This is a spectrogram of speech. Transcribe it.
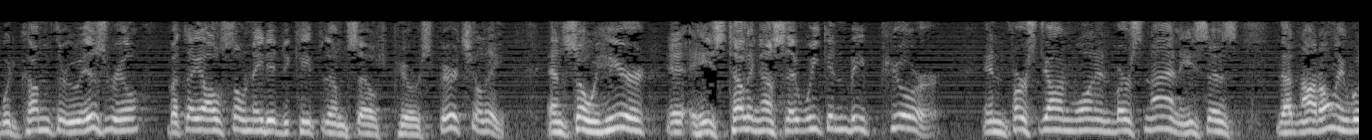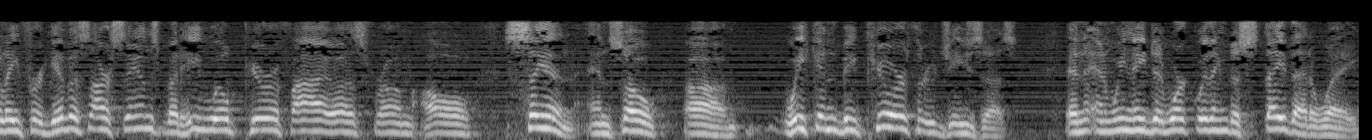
would come through Israel, but they also needed to keep themselves pure spiritually. And so here he's telling us that we can be pure. In 1 John 1 and verse 9, he says that not only will he forgive us our sins, but he will purify us from all sin. And so uh, we can be pure through Jesus. And, and we need to work with Him to stay that way.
